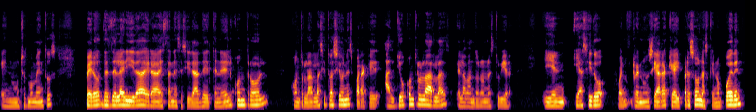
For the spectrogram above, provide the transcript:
en muchos momentos, pero desde la herida era esta necesidad de tener el control, controlar las situaciones para que al yo controlarlas el abandono no estuviera. Y, en- y ha sido, bueno, renunciar a que hay personas que no pueden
